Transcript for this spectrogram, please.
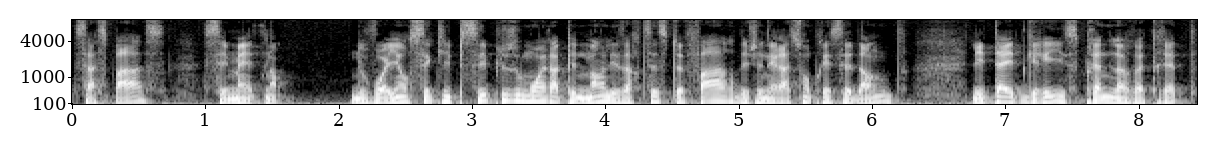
Ça se passe, c'est maintenant. Nous voyons s'éclipser plus ou moins rapidement les artistes phares des générations précédentes. Les têtes grises prennent leur retraite.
